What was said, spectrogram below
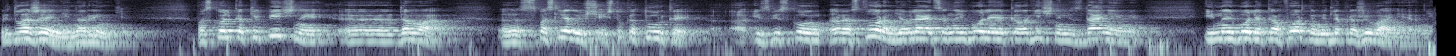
предложений на рынке. Поскольку кирпичные э, дома с последующей штукатуркой э, известковым раствором являются наиболее экологичными зданиями и наиболее комфортными для проживания в них.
